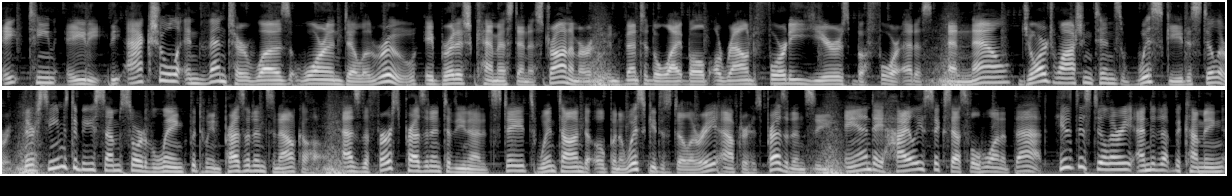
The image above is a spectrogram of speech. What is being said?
1880. The actual inventor was Warren de la Rue, a British chemist and astronomer who invented the light bulb around 40 years before Edison. And now, George Washington's whiskey distillery. There seems to be some sort of link between presidents and alcohol, as the first president of the United States went on to open a whiskey distillery after his presidency, and a highly successful one at that. His distillery ended up becoming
